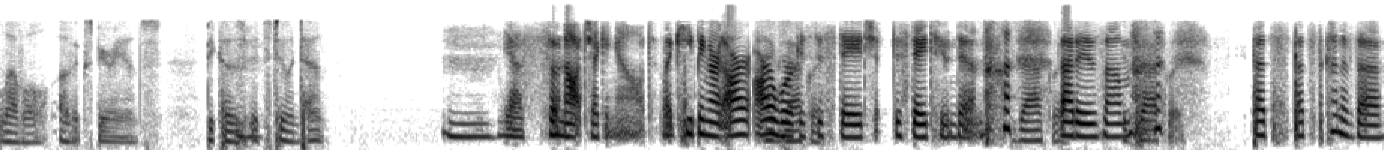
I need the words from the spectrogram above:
level of experience because Mhm. it's too intense. Mm, yes, so not checking out, like keeping our our our work is to stay ch- to stay tuned in. Exactly. that is um Exactly. that's that's kind of the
